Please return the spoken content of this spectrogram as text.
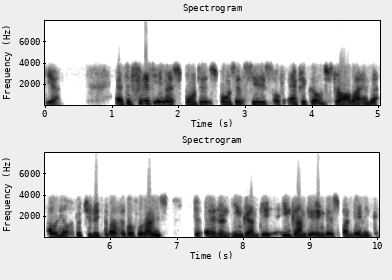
year. As the first ever sponsor, sponsored series of Africa on Strava and the only opportunity available for runners to earn an income, income during this pandemic.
